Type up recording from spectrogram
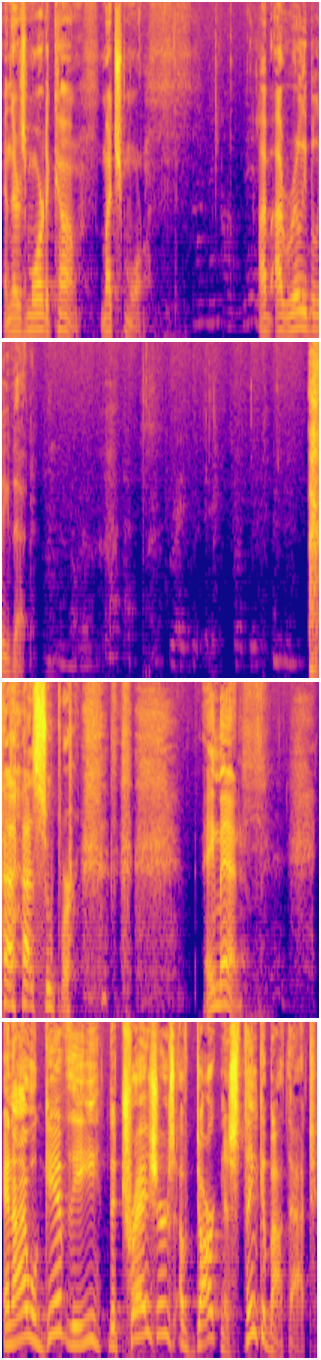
And there's more to come, much more. I, I really believe that. Super. Amen. And I will give thee the treasures of darkness. Think about that.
